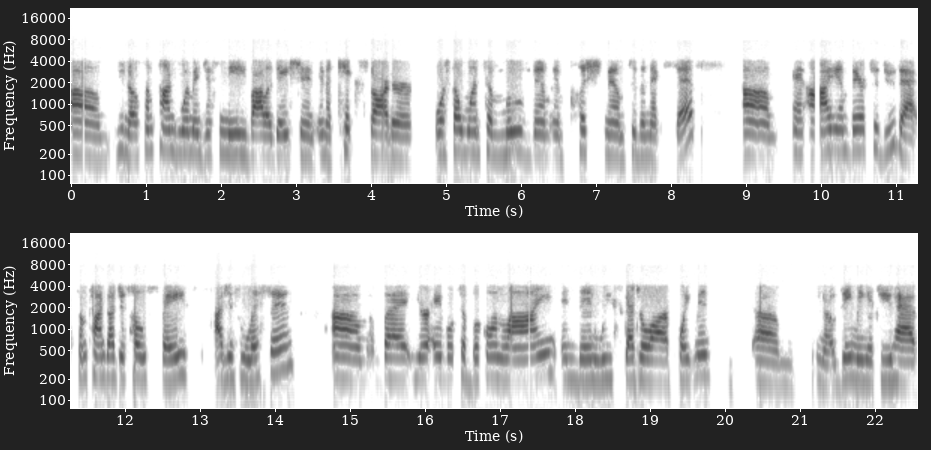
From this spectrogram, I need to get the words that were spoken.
Um, you know, sometimes women just need validation in a Kickstarter or someone to move them and push them to the next step. Um, and I am there to do that. Sometimes I just hold space, I just listen. Um, but you're able to book online and then we schedule our appointments, um, you know, deeming if you have,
